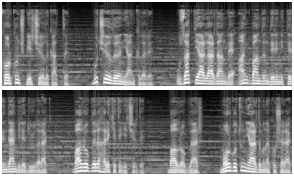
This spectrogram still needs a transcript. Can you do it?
korkunç bir çığlık attı. Bu çığlığın yankıları, uzak diyarlardan ve Angband'ın derinliklerinden bile duyularak, Balrogları harekete geçirdi. Balroglar, Morgoth'un yardımına koşarak,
